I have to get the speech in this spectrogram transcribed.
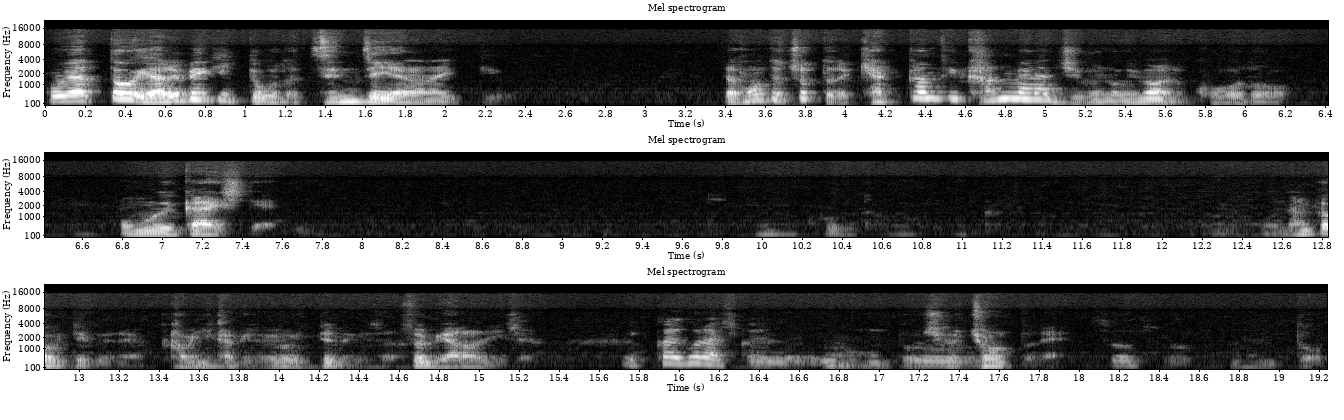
これやった方がやるべきってことは全然やらないっていう。だ本当ちょっとね、客観的に考えない自分の今までの行動を思い返して。何回も言ってるけどね、紙に書けといろいろ言ってんだけどさ、それもやらないじゃ一回ぐらいしかやんないよん。ね。本当しかもちょろっとね、そうそう。本当。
